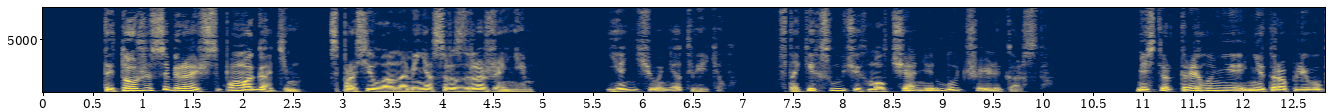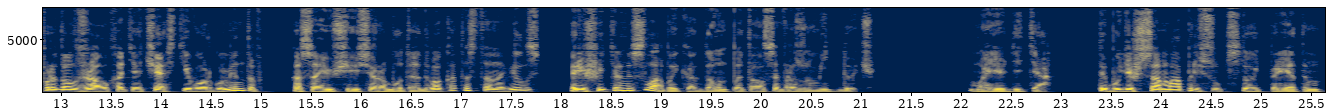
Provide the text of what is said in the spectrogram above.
— Ты тоже собираешься помогать им? — спросила она меня с раздражением. Я ничего не ответил. В таких случаях молчание — лучшее лекарство. Мистер Трелуни неторопливо продолжал, хотя часть его аргументов, касающаяся работы адвоката, становилась решительно слабой, когда он пытался вразумить дочь. «Мое дитя, ты будешь сама присутствовать при этом.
